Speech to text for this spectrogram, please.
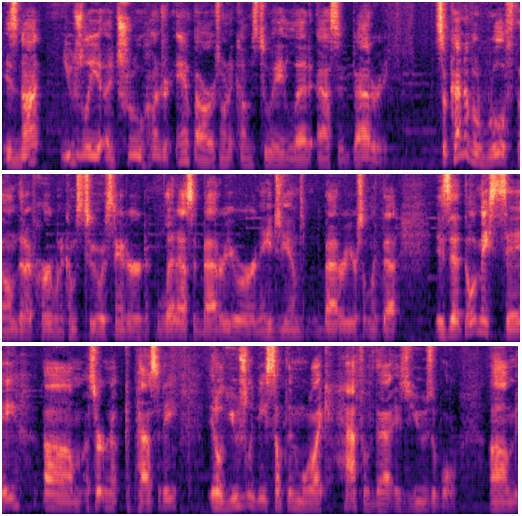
is not usually a true 100 amp hours when it comes to a lead acid battery. So kind of a rule of thumb that I've heard when it comes to a standard lead acid battery or an AGM battery or something like that is that though it may say um, a certain capacity, it'll usually be something more like half of that is usable. Um,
